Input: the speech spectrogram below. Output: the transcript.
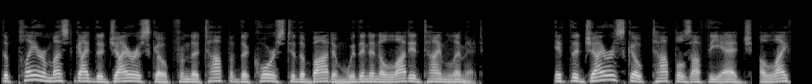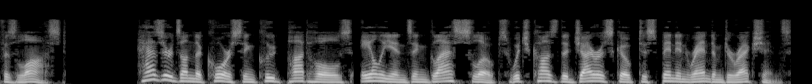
The player must guide the gyroscope from the top of the course to the bottom within an allotted time limit. If the gyroscope topples off the edge, a life is lost. Hazards on the course include potholes, aliens and glass slopes which cause the gyroscope to spin in random directions.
